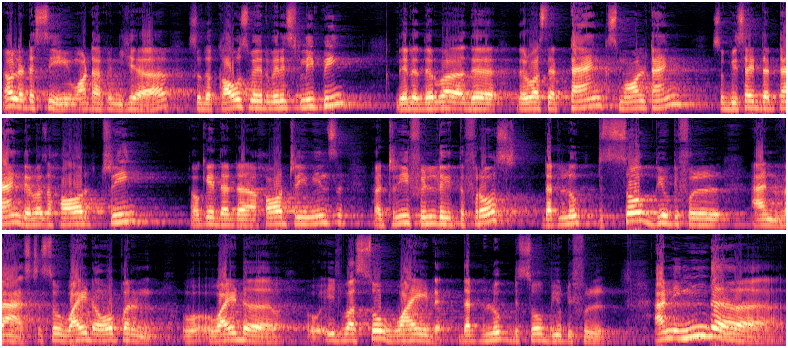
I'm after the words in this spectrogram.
Now let us see what happened here. So the cows were very sleepy. There, there, was, there, there was a tank, small tank so beside the tank there was a hoar tree. Okay, that uh, hoar tree means a tree filled with frost that looked so beautiful and vast, so wide open, wide. Uh, it was so wide that looked so beautiful. And in the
